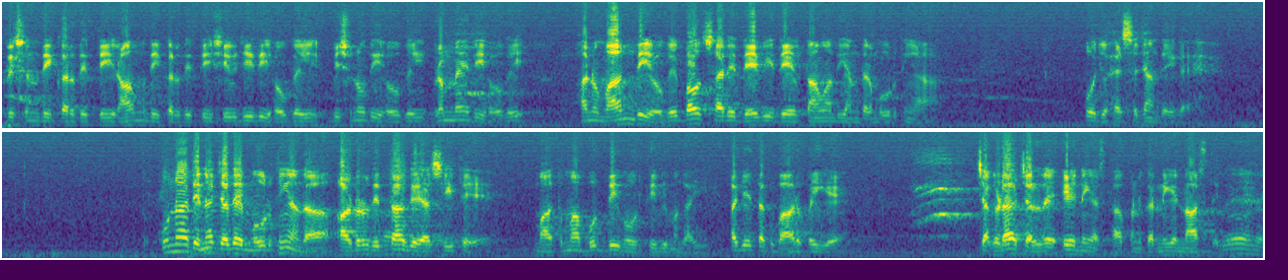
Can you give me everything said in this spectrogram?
ਕ੍ਰਿਸ਼ਨ ਦੀ ਕਰ ਦਿੱਤੀ ਰਾਮ ਦੀ ਕਰ ਦਿੱਤੀ ਸ਼ਿਵ ਜੀ ਦੀ ਹੋ ਗਈ ਵਿਸ਼ਨੂੰ ਦੀ ਹੋ ਗਈ ਬ੍ਰਹਮੇ ਦੀ ਹੋ ਗਈ ਹਨੂਮਾਨ ਦੀ ਹੋ ਗਈ ਬਹੁਤ ਸਾਰੇ ਦੇਵੀ ਦੇਵਤਾਵਾਂ ਦੀ ਅੰਦਰ ਮੂਰਤੀਆਂ। ਉਹ ਜੋ ਹੈ ਸਜਾਉਂਦੇ ਗਏ। ਉਹਨਾਂ ਦੇ ਨਾ ਜਦ ਇਹ ਮੂਰਤੀਆਂ ਦਾ ਆਰਡਰ ਦਿੱਤਾ ਗਿਆ ਸੀ ਤੇ ਮਹਾਤਮਾ ਬੁੱਧ ਦੀ ਮੂਰਤੀ ਵੀ ਮੰਗਾਈ। ਅਜੇ ਤੱਕ ਬਾਹਰ ਪਈ ਹੈ। ਝਗੜਾ ਚੱਲ ਰਿਹਾ ਇਹ ਨਹੀਂ ਸਥਾਪਨ ਕਰਨੀ ਇਹ। ਓਹੋ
